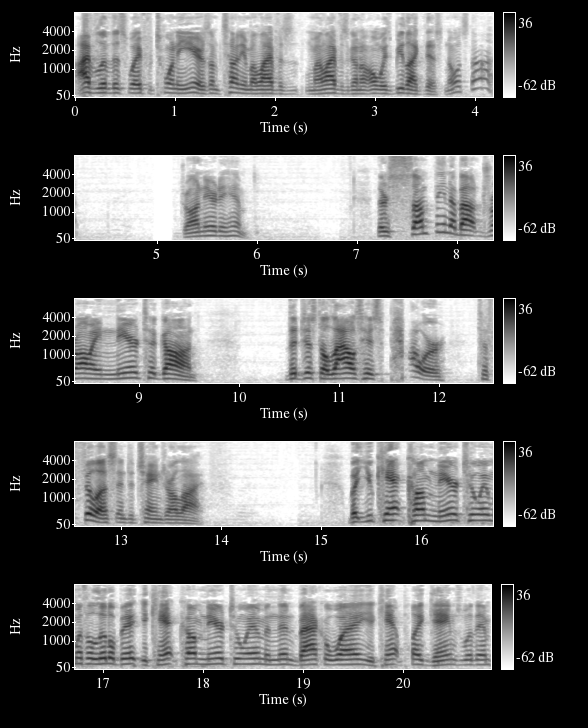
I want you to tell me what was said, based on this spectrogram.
I've lived this way for 20 years, I'm telling you, my life is, my life is going to always be like this. No, it's not. Draw near to Him. There's something about drawing near to God that just allows His power to fill us and to change our life. But you can't come near to Him with a little bit. You can't come near to Him and then back away. You can't play games with Him.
